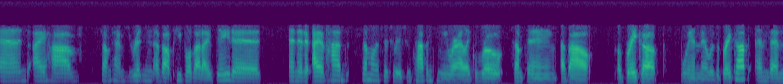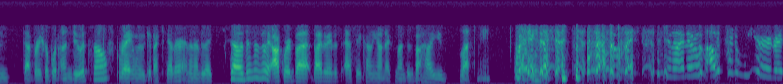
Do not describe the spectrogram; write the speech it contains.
and I have sometimes written about people that I've dated and it, I have had similar situations happen to me where I like wrote something about a breakup when there was a breakup and then that breakup would undo itself, right? And we would get back together and then I'd be like, So this is really awkward, but by the way, this essay coming out next month is about how you left me. Right. like, you know, and it was always kind of weird, right?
